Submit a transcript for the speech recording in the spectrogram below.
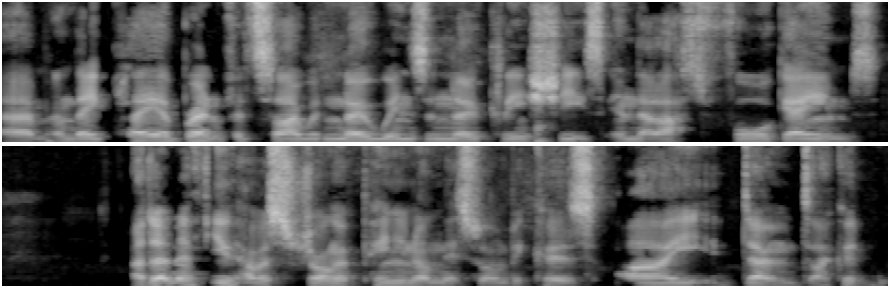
Um, and they play a Brentford side with no wins and no clean sheets in their last four games. I don't know if you have a strong opinion on this one because I don't. I could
